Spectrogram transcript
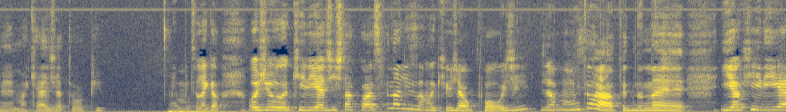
É, maquiagem é top. É muito legal. Ô, Ju, eu queria. A gente tá quase finalizando aqui já o pod. Já muito rápido, né? E eu queria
